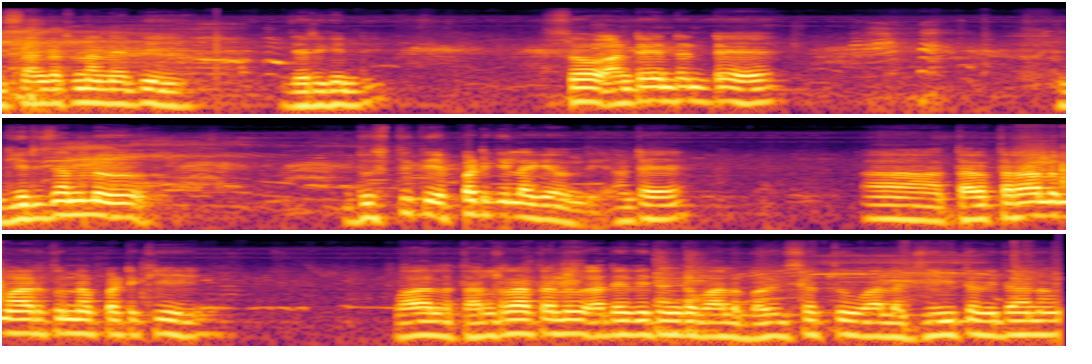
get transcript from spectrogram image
ఈ సంఘటన అనేది జరిగింది. సో అంటే ఏంటంటే గిరిజనులు దుస్థితి ఎప్పటికీ ఇలాగే ఉంది. అంటే తరతరాలు మారుతున్నప్పటికీ వాళ్ళ తలరాతలు అదేవిధంగా వాళ్ళ భవిష్యత్తు వాళ్ళ జీవిత విధానం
